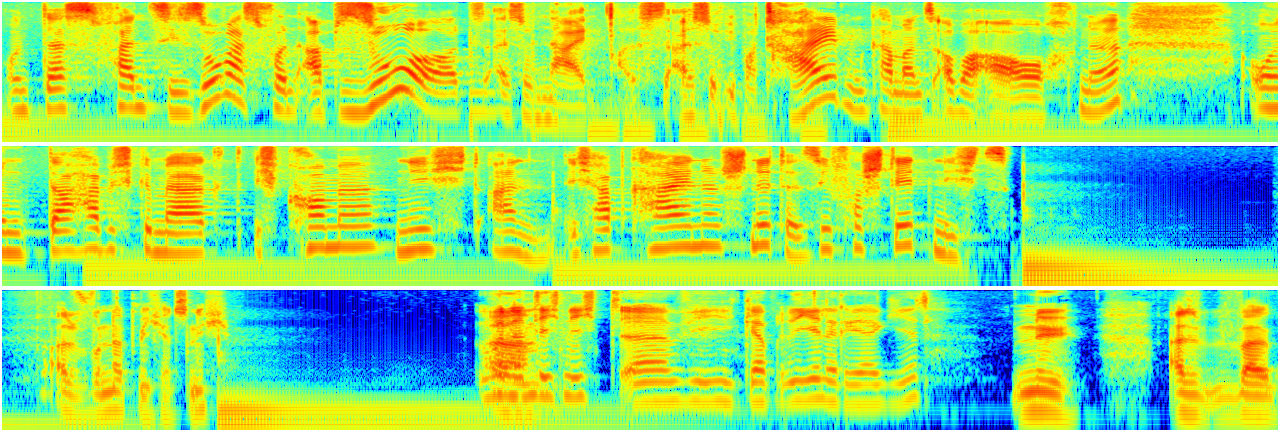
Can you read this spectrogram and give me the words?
Und das fand sie sowas von absurd. Also nein, also übertreiben kann man es aber auch. Ne? Und da habe ich gemerkt, ich komme nicht an. Ich habe keine Schnitte. Sie versteht nichts. Also wundert mich jetzt nicht. Wundert Ähm, dich nicht, äh, wie Gabriele reagiert? Nö. Also, weil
